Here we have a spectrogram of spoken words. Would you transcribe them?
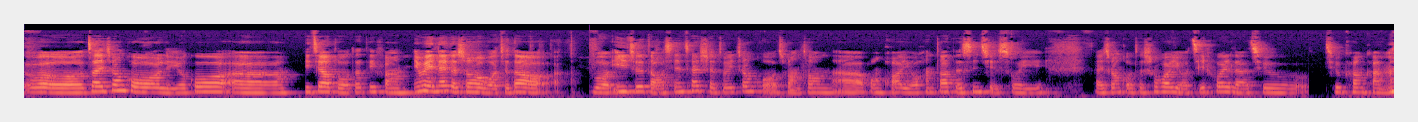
我在中国旅游过呃比较多的地方，因为那个时候我知道，我一直到现在是对中国传统啊文化有很大的兴趣，所以在中国的时候有机会了就去看看。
